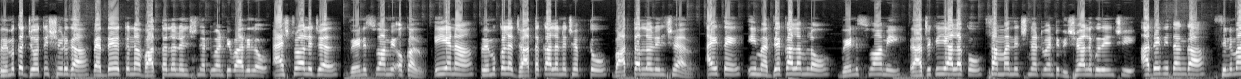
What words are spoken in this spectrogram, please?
ప్రముఖ జ్యోతిష్యుడిగా పెద్ద ఎత్తున వార్తల్లో నిలిచినటువంటి వారిలో ఆస్ట్రాలజర్ వేణుస్వామి ఒకరు. ఈయన ప్రముఖుల జాతకాలను చెప్తూ వార్తల్లో నిలిచారు. అయితే ఈ మధ్య కాలంలో వేణుస్వామి రాజకీయాలకు సంబంధించినటువంటి విషయాల గురించి అదే విధంగా సినిమా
